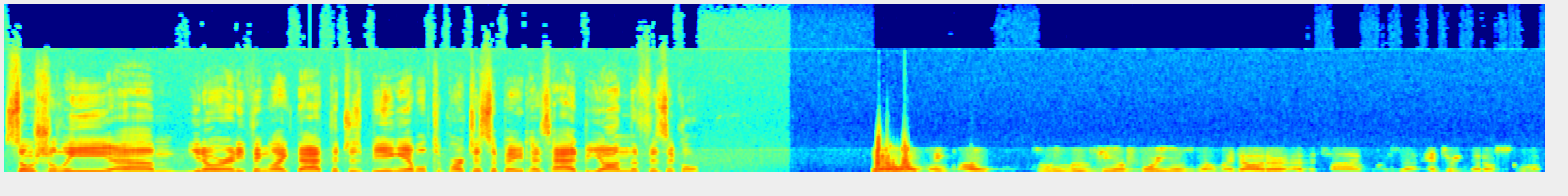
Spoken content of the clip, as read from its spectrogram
socially, um, you know, or anything like that. That just being able to participate has had beyond the physical. Yeah, well, I think all right. So we moved here four years ago. My daughter at the time was uh, entering middle school,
